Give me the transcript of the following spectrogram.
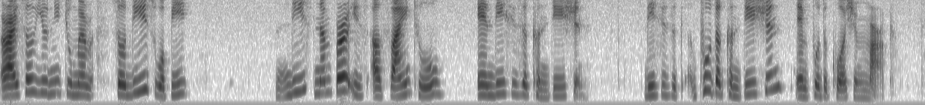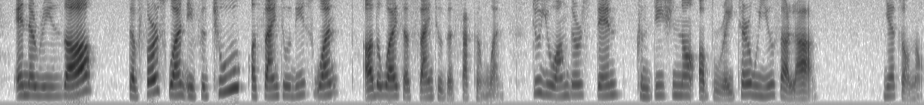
Alright, so you need to remember. So this will be, this number is assigned to, and this is a condition. This is, a, put the condition and put the question mark. And the result, the first one, if true, assigned to this one, otherwise assigned to the second one. Do you understand conditional operator we use a lot? Yes or no?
